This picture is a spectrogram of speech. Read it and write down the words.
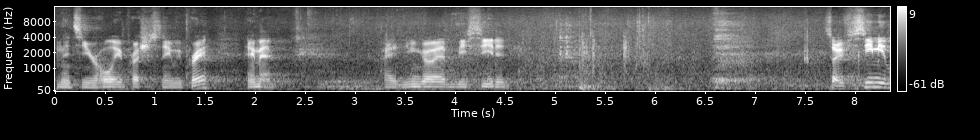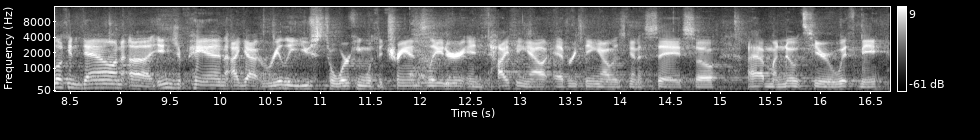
And it's in your holy and precious name we pray. Amen. All right, you can go ahead and be seated. So if you see me looking down, uh, in Japan, I got really used to working with a translator and typing out everything I was going to say. So I have my notes here with me,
